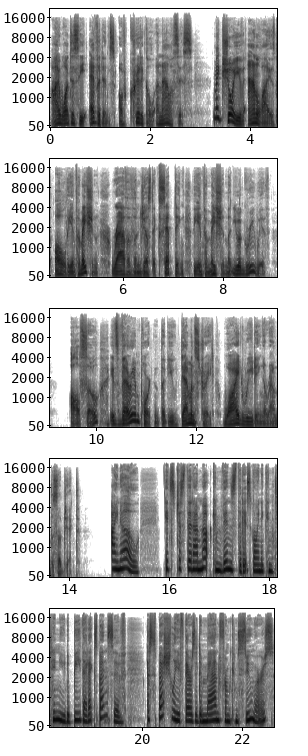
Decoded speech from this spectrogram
I want to see evidence of critical analysis. Make sure you've analyzed all the information rather than just accepting the information that you agree with. Also, it's very important that you demonstrate wide reading around the subject. I know. It's just that I'm not convinced that it's going to continue to be that expensive, especially if there's a demand from consumers.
